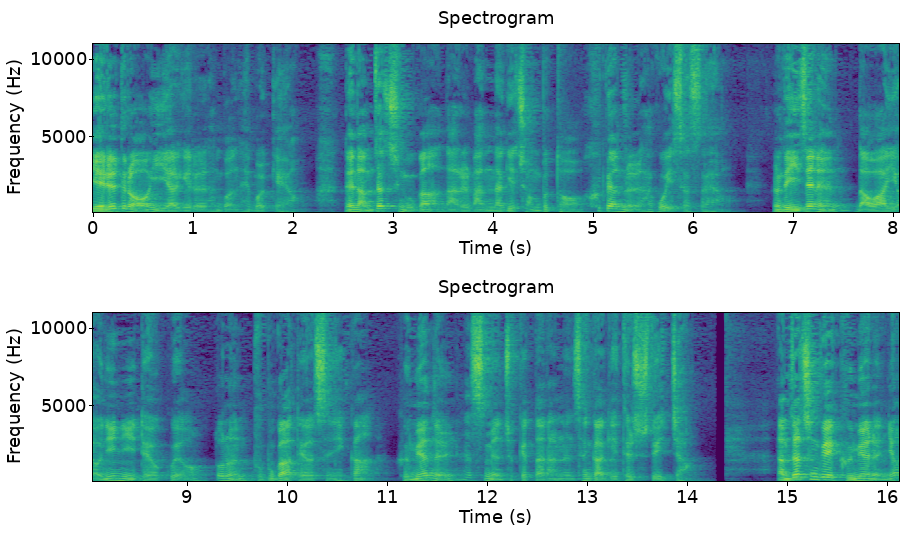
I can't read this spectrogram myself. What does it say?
예를 들어 이야기를 한번 해볼게요. 내 남자친구가 나를 만나기 전부터 흡연을 하고 있었어요. 그런데 이제는 나와 연인이 되었고요. 또는 부부가 되었으니까 금연을 했으면 좋겠다라는 생각이 들 수도 있죠 남자친구의 금연은요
